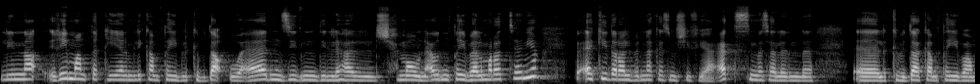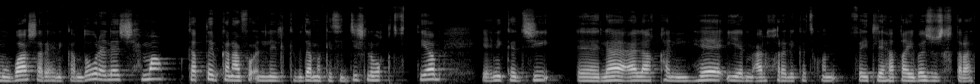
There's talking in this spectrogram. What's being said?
لأن غير منطقيا ملي كنطيب الكبدة وعاد نزيد ندير لها الشحمة ونعاود نطيبها المره الثانية فأكيد راه البنه كتمشي فيها. عكس مثلا آه، الكبدة كنطيبها مباشر يعني كندور عليها الشحمة كطيب كنعرفوا أن الكبدة ما كتديش الوقت في الطياب يعني كتجي لا علاقة نهائيا مع الأخرى اللي كتكون فايت ليها طايبة جوج خطرات.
